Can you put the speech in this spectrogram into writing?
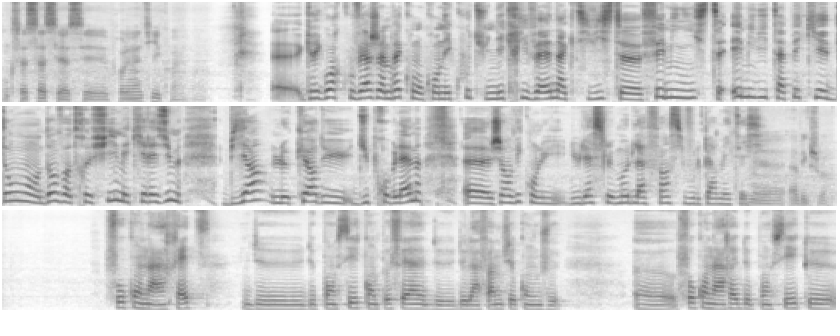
donc ça, ça c'est assez problématique. Euh, Grégoire Couvert, j'aimerais qu'on écoute une écrivaine, activiste euh, féministe, Émilie Tapé, qui est dans, dans, votre film et qui résume bien le cœur du, du problème. Euh, j'ai envie qu'on lui, lui, laisse le mot de la fin, si vous le permettez. avec joie. Il faut qu'on arrête de, de penser qu'on peut faire de, de, la femme ce qu'on veut. Il faut qu'on arrête de penser que,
